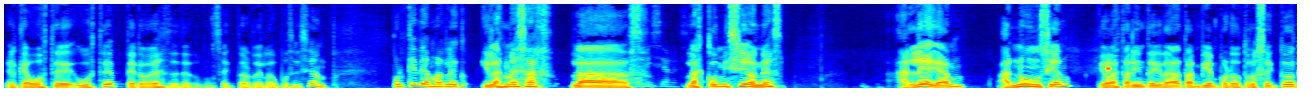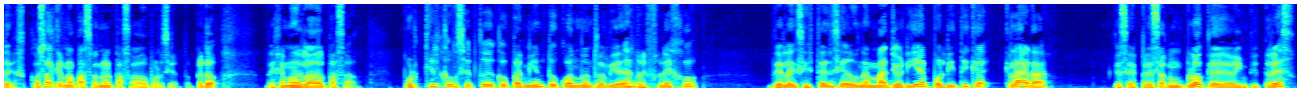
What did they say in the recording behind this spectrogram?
el que a vos te guste, pero es de un sector de la oposición. ¿Por qué llamarle? Y las mesas, las comisiones, las comisiones alegan, anuncian que va a estar integrada también por otros sectores, cosa que no pasó en el pasado, por cierto. Pero dejemos de lado el pasado. ¿Por qué el concepto de copamiento cuando en realidad es reflejo de la existencia de una mayoría política clara que se expresa en un bloque de 23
